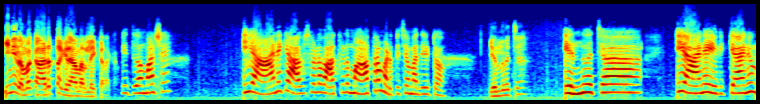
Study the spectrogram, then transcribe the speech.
ഇനി നമുക്ക് അടുത്ത ഗ്രാമറിലേക്ക് കടക്കാം. വിദ്വാമാഷെ ഈ ആനയ്ക്ക് ആവശ്യമുള്ള വാക്കുകൾ മാത്രം പഠിപ്പിച്ചാൽ മതി കേട്ടോ. എന്ന് വെച്ചാ? എന്ന് വെച്ചാ ഈ ആന ഇരിക്കാനും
